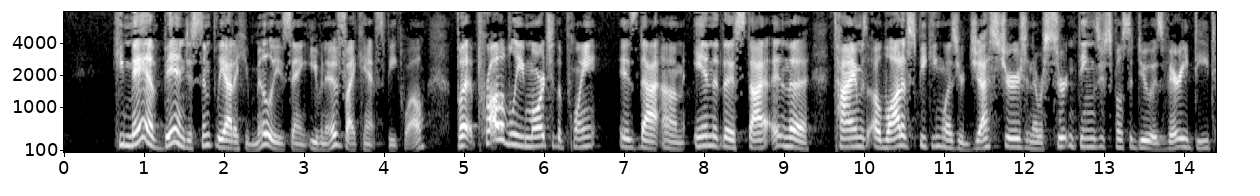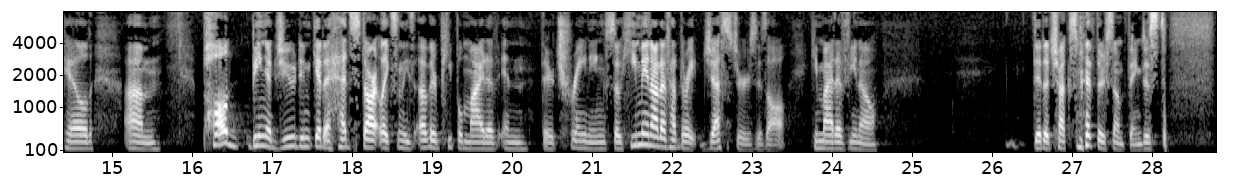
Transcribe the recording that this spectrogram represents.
He may have been just simply out of humility saying, even if I can't speak well, but probably more to the point is that um, in the style, in the times, a lot of speaking was your gestures, and there were certain things you're supposed to do. It was very detailed. Um, Paul, being a Jew, didn't get a head start like some of these other people might have in their training. So he may not have had the right gestures, is all. He might have, you know, did a Chuck Smith or something, just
